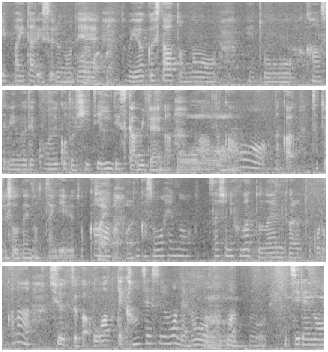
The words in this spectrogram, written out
いっぱいいたりするので、はいはいはい。多分予約した後のえっ、とカウンセリングでこういうこと聞いていいんですかみたいなとかをなんかチャットで相談に乗ってあげるとか、はいはいはい。なんかその辺の最初にふわっと悩みがあるところから手術が終わって完成するまでの、うん。まあ、もう一連の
